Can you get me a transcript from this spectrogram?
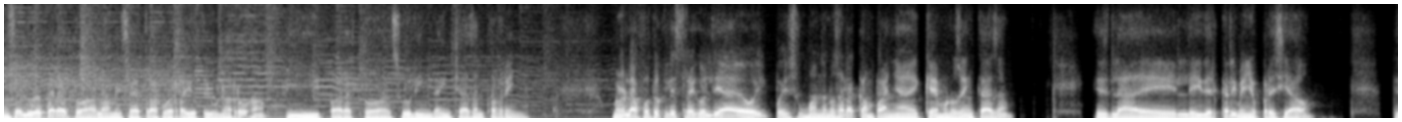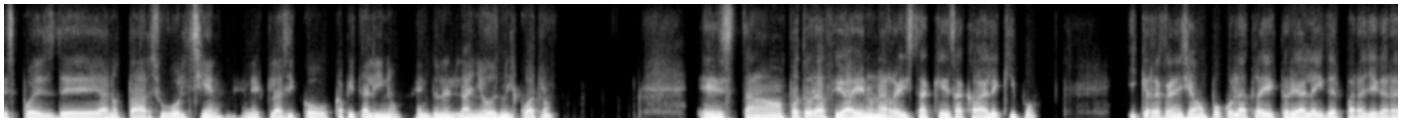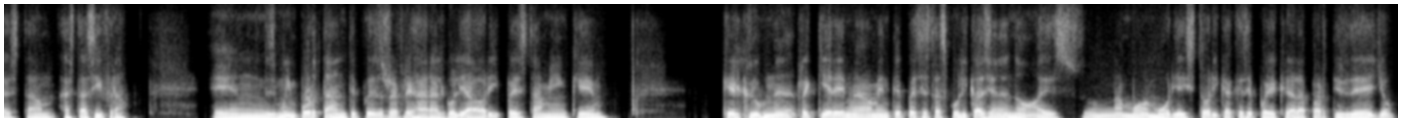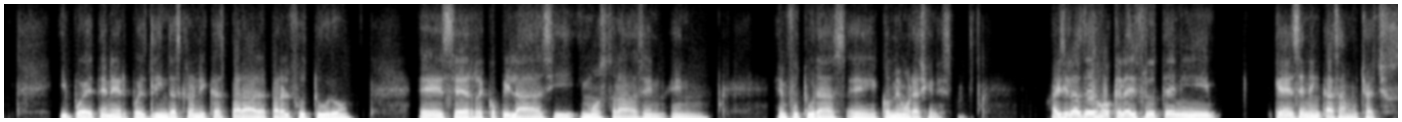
Un saludo para toda la mesa de trabajo de Radio Tribuna Roja y para toda su linda hinchada santafreña. Bueno, la foto que les traigo el día de hoy, pues sumándonos a la campaña de Quedémonos en casa, es la de Leider Calimeño Preciado, después de anotar su gol 100 en el clásico capitalino en, en el año 2004. Esta fotografía viene en una revista que sacaba el equipo y que referenciaba un poco la trayectoria de Leider para llegar a esta, a esta cifra. Es muy importante pues reflejar al goleador y pues también que, que el club requiere nuevamente pues estas publicaciones, ¿no? Es una memoria histórica que se puede crear a partir de ello y puede tener pues lindas crónicas para, para el futuro eh, ser recopiladas y, mostradas en, en, en futuras eh, conmemoraciones. Ahí se las dejo, que la disfruten y quédense en casa, muchachos.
